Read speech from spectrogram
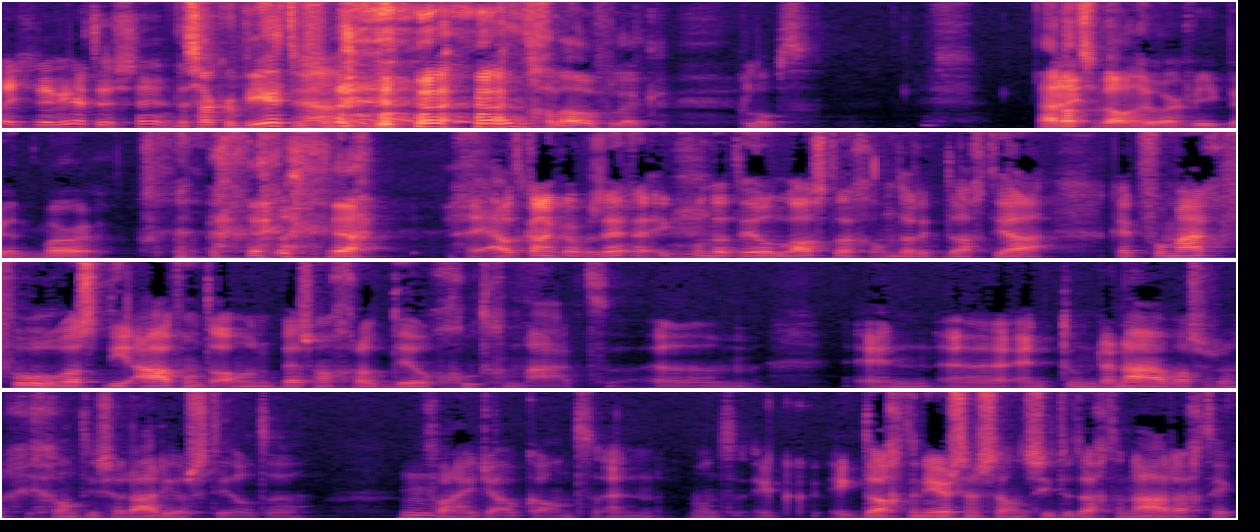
Zat je er weer tussenin? Dan zat ik er weer tussenin. Ongelooflijk. Klopt. Ja, dat is wel heel erg wie ik ben. Maar ja, Ja, wat kan ik over zeggen? Ik vond dat heel lastig, omdat ik dacht, ja... Kijk, voor mijn gevoel was die avond al een best wel een groot deel goed gemaakt. Ehm, en, eh, en toen daarna was er een gigantische radiostilte Hm. vanuit jouw kant. En, want ik, ik dacht in eerste instantie, de dag daarna dacht ik...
